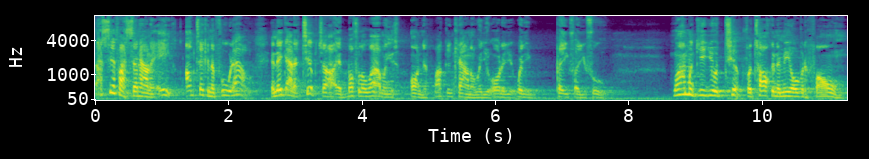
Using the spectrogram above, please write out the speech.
I see if I sat down and ate, I'm taking the food out, and they got a tip jar at Buffalo Wild Wings on the fucking counter where you order your, where you pay for your food. Well, I'm gonna give you a tip for talking to me over the phone.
